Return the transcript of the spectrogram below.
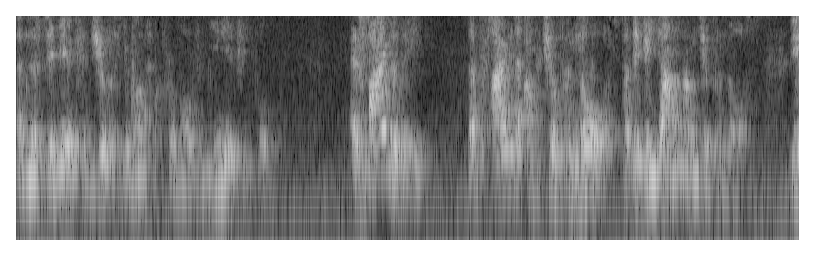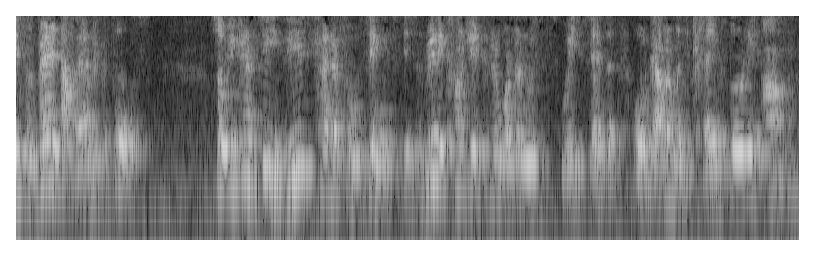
a severe contributor. He wants to promote media people. And finally, the private entrepreneurs, particularly young entrepreneurs. This is a very dynamic force. So we can see these kind of things is really contrary to what we said or government claimed early on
